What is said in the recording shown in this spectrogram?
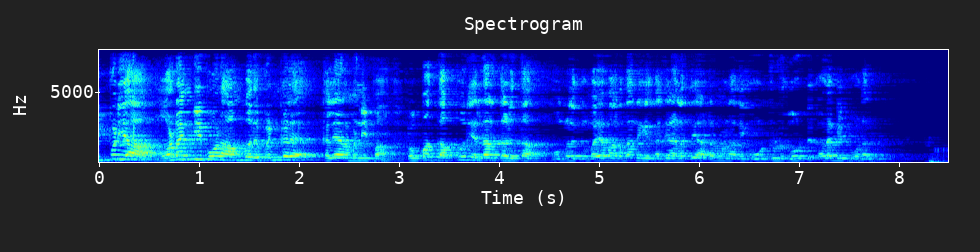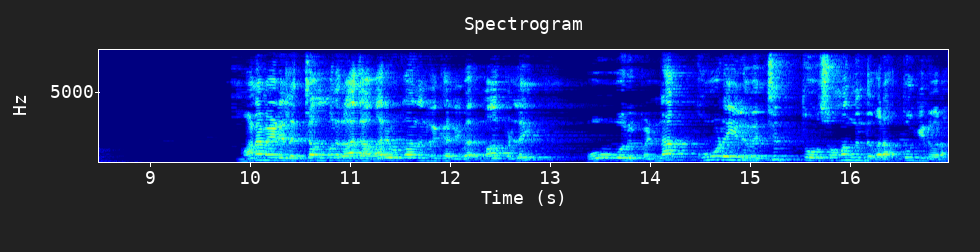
இப்படியா முடங்கி போன ஐம்பது பெண்களை கல்யாணம் பண்ணிப்பான். ரொம்ப தப்புன்னு எல்லாரும் தடுத்தா. உங்களுக்கு பயமா இருந்தா நீங்க கல்யாணத்தை அட்டன் பண்ணாதீங்க ஓட்டு ஓட்டு கிளம்பி போனாங்க மணமேடையில ஜம்முன்னு ராஜா மாதிரி உட்கார்ந்து இருக்கார் இவர் மாப்பிள்ளை. ஒவ்வொரு பெண்ணா கூடையில வச்சு தோ சுமந்துட்டு வரா தூக்கிட்டு வரா.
